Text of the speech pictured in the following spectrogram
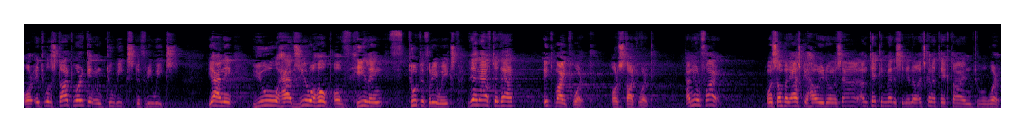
or it will start working in two weeks to three weeks. Yani, you have zero hope of healing two to three weeks. Then after that, it might work or start working. And you're fine. When somebody asks you, how are you doing? You say, uh, I'm taking medicine, you know, it's going to take time to work.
